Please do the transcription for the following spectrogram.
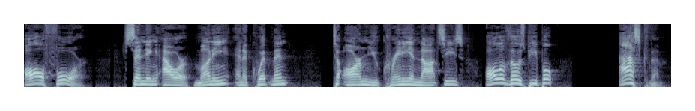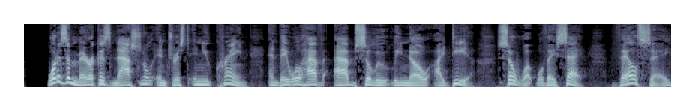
all for sending our money and equipment to arm Ukrainian Nazis, all of those people, ask them, what is America's national interest in Ukraine? And they will have absolutely no idea. So, what will they say? They'll say,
